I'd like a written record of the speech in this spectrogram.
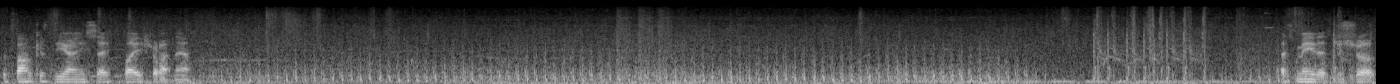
The bunker's the only safe place right now. That's me that just shot.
